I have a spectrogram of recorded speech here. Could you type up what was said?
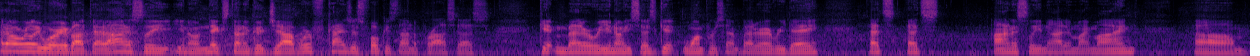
I don't really worry about that. Honestly, you know, Nick's done a good job. We're kind of just focused on the process, getting better. We, you know, he says get one percent better every day. That's that's honestly not in my mind. Um,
